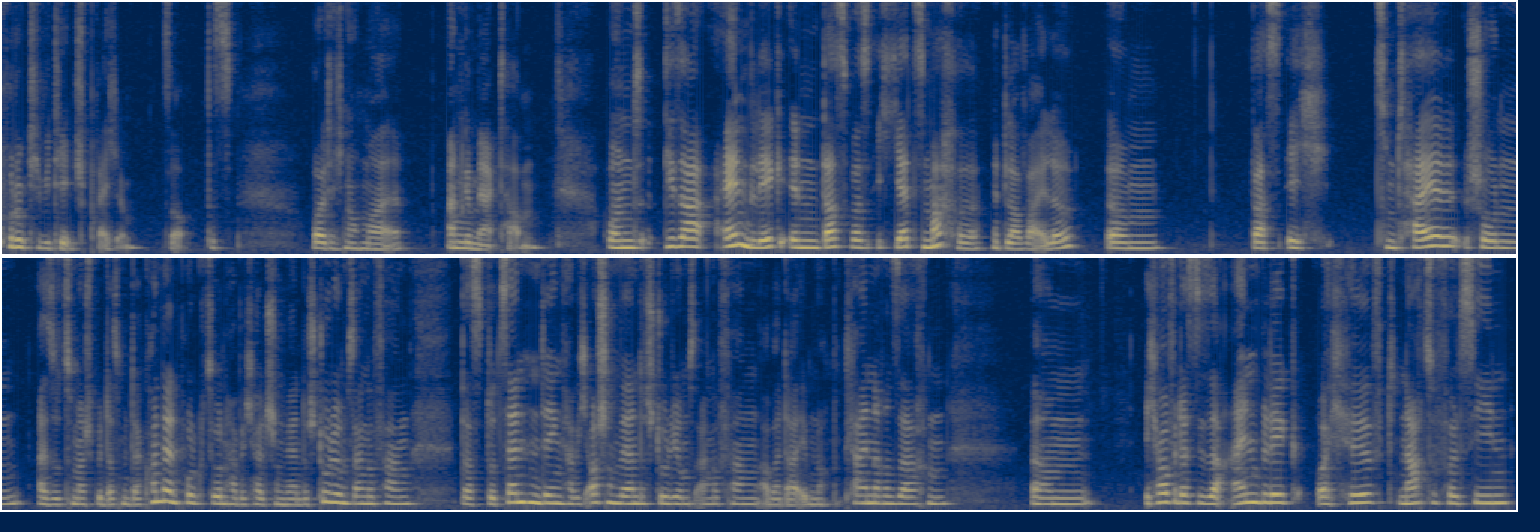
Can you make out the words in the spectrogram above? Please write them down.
Produktivität spreche. So, das wollte ich nochmal angemerkt haben. Und dieser Einblick in das, was ich jetzt mache mittlerweile, ähm, was ich zum Teil schon, also zum Beispiel das mit der Contentproduktion habe ich halt schon während des Studiums angefangen. Das Dozentending habe ich auch schon während des Studiums angefangen, aber da eben noch mit kleineren Sachen. Ähm, ich hoffe, dass dieser Einblick euch hilft, nachzuvollziehen,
